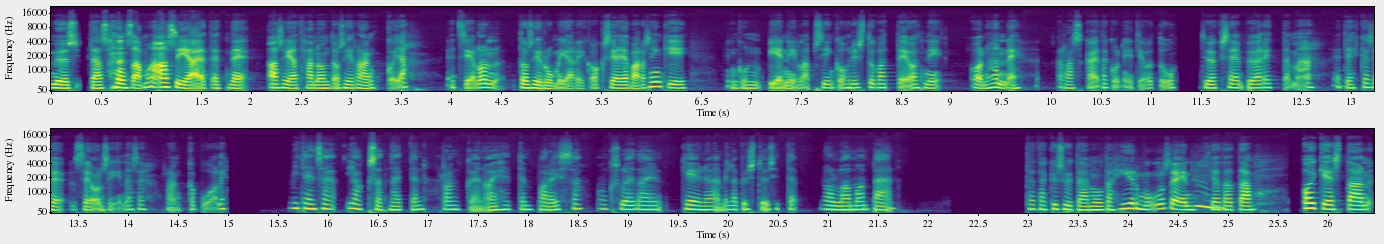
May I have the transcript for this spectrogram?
myös tässä sama asia, että, että ne asiathan on tosi rankkoja. Että siellä on tosi rumia rikoksia ja varsinkin niin kun pieniin lapsiin kohdistuvat teot, niin onhan ne raskaita, kun niitä joutuu työkseen pyörittämään. Että ehkä se, se on siinä se rankka puoli. Miten sä jaksat näiden rankkojen aiheiden parissa? Onko sulla jotain keinoja, millä pystyy sitten nollaamaan pään? Tätä kysytään multa hirmu usein. Mm. Ja tota, oikeastaan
